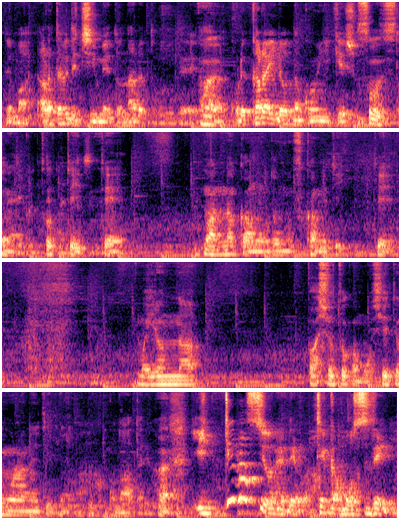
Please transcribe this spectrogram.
ーでまあ改めてチームメートになるってことで、はい。これからいろんなコミュニケーションを取っていく取っていってまあ仲もどんどん深めていってまあいろんな場所とかも教えてもらわないといけない。この辺り、は。い。行ってますよねでも。てかもうすでに。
